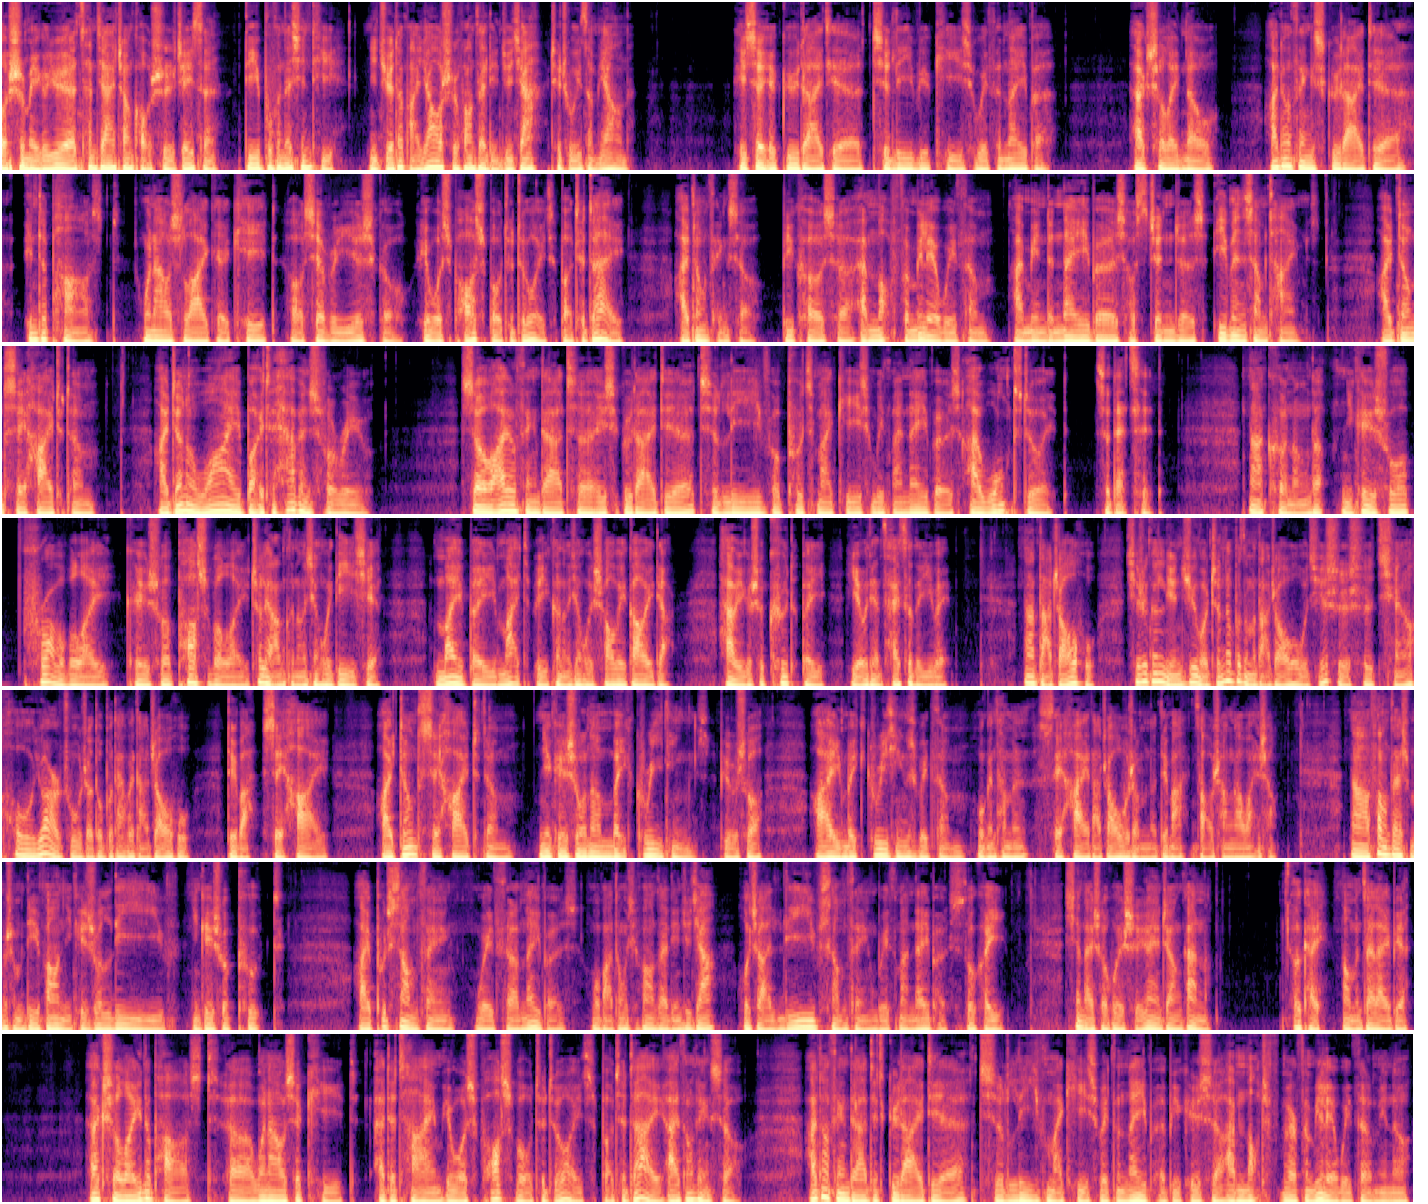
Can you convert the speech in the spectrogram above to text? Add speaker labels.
Speaker 1: 我是每个月参加一场考试，Jason。第一部分的新题，你觉得把钥匙放在邻居家，这主意怎么样呢？Is it a good idea to leave your keys with a neighbor? Actually, no. I don't think it's a good idea. In the past, when I was like a kid or several years ago, it was possible to do it, but today, I don't think so because uh, I'm not familiar with them. I mean, the neighbors or strangers, even sometimes. I don't say hi to them. I don't know why, but it happens for real. So I don't think that uh, it's a good idea to leave or put my keys with my neighbors. I won't do it. So that's it. 那可能的，你可以说 probably，可以说 possibly，这两个可能性会低一些。Maybe、might be 可能性会稍微高一点。还有一个是 could be，也有点猜测的意味。那打招呼，其实跟邻居我真的不怎么打招呼，即使是前后院住着都不太会打招呼， 对吧？Say hi，I don't say hi to them。你也可以说呢，make greetings，比如说 I make greetings with them，我跟他们 say hi 打招呼什么的，对吧？早上啊，晚上。那放在什么什么地方？你可以说 leave，你可以说 put。I put something with the neighbors，我把东西放在邻居家，或者 I leave something with my neighbors 都可以。现代社会谁愿意这样干呢？OK，那我们再来一遍。Actually, in the past, uh, when I was a kid, at the time it was possible to do it, but today I don't think so. I don't think that it's a good idea to leave my keys with the neighbor because uh, I'm not very familiar with them, you know.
